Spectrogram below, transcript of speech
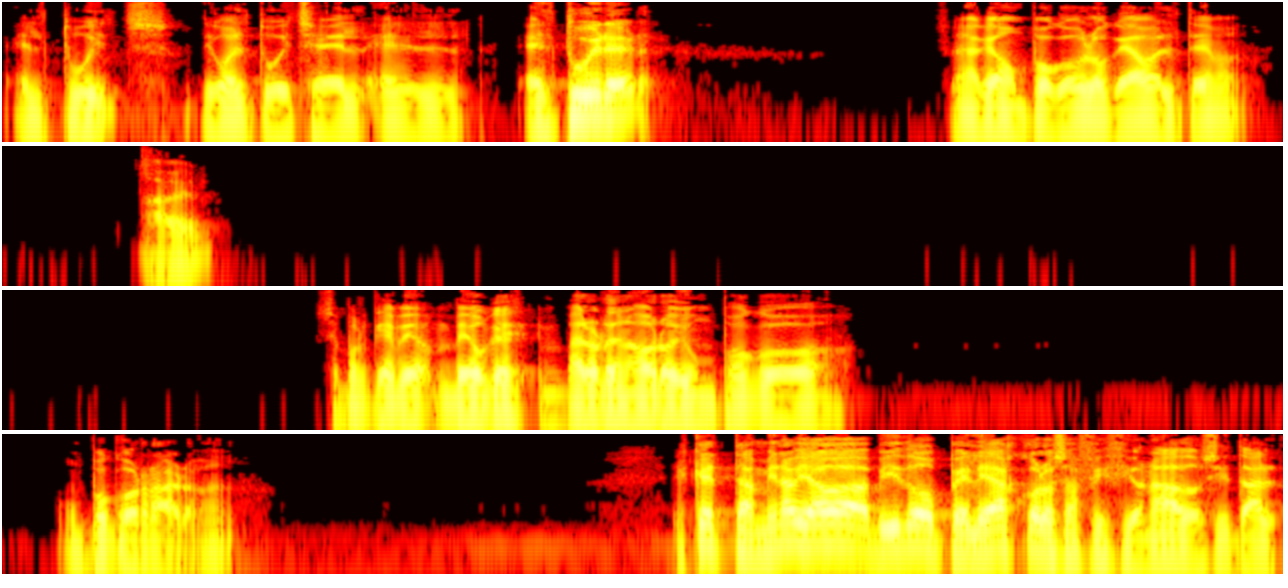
El Twitch. Digo el Twitch, el, el, el Twitter. Se me ha quedado un poco bloqueado el tema. A ver. No sé por qué veo, veo que va el ordenador hoy un poco. Un poco raro, ¿eh? Es que también había habido peleas con los aficionados y tal.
